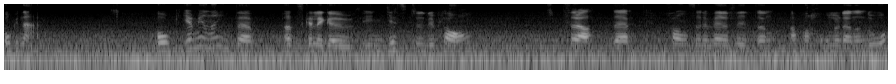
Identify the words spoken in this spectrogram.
och när? Och jag menar inte att jag ska lägga ut en jättetydlig plan för att eh, chansen är väldigt liten att man håller den ändå.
